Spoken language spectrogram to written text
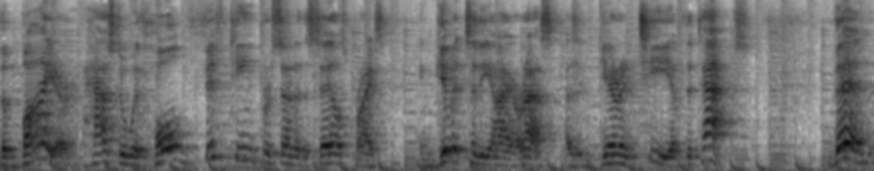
the buyer has to withhold 15% of the sales price and give it to the IRS as a guarantee of the tax. Then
